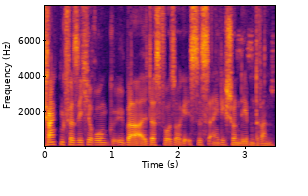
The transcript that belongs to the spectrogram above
Krankenversicherung über Altersvorsorge, ist es eigentlich schon nebendran.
